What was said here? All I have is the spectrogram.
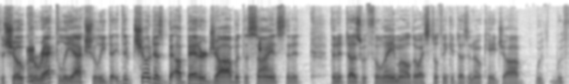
the show correctly actually the show does a better job with the science than it than it does with Thelema, although I still think it does an okay job with with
